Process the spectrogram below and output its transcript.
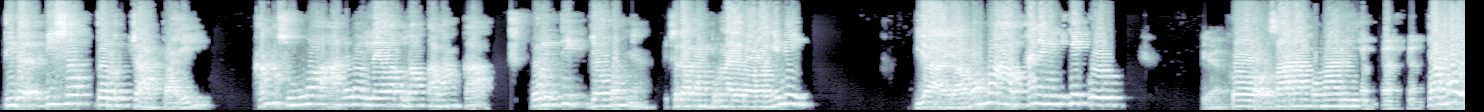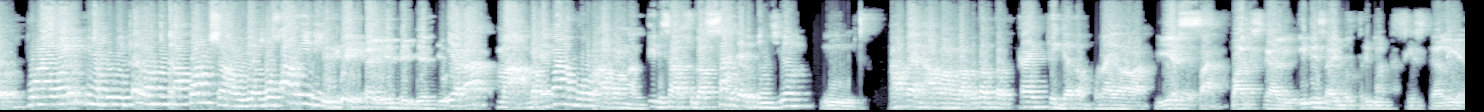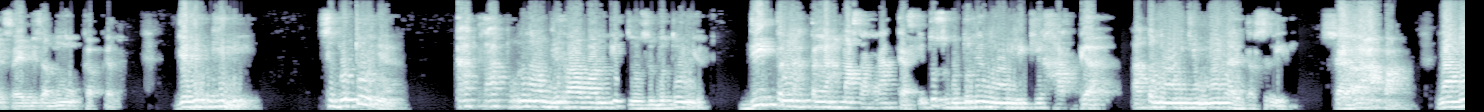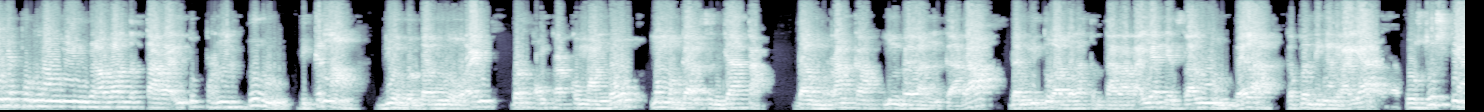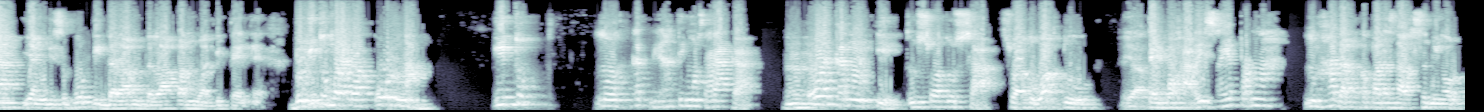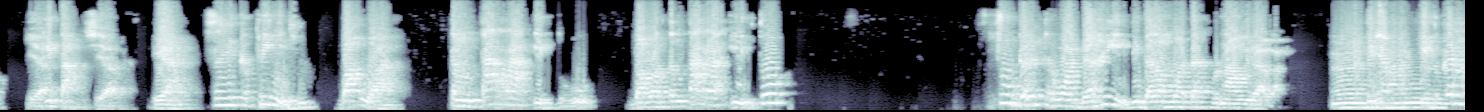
tidak bisa tercapai karena semua adalah lewat langkah-langkah politik jawabannya. Sedangkan purnawirawan ini Ya, ya mohon maaf, hanya ngikut-ngikut. Ya. Kok sana kemari. Padahal Purnawirawan ini punya pemikiran tentang bangsa yang besar ini. Iya, iya, iya. iya kan? Ma, bagaimana menurut abang nanti di saat sudah sah dari pensiun, hmm. apa yang abang lakukan terkait kegiatan Purnawirawan? Yes, Pak. Baik sekali. Ini saya berterima kasih sekali ya, saya bisa mengungkapkan. Jadi begini, sebetulnya kata Purnawirawan itu sebetulnya di tengah-tengah masyarakat itu sebetulnya memiliki harga atau memiliki nilai tersendiri. Karena apa? Namanya purnawirawan tentara itu pernah dulu dikenal. Dia berbaju oranye, bertongkat komando, memegang senjata dalam rangka membela negara dan itu adalah tentara rakyat yang selalu membela kepentingan rakyat khususnya yang disebut di dalam delapan wajib TNI. Begitu mereka purna itu melekat di hati masyarakat Hmm. Oleh karena itu, suatu saat, suatu waktu, ya. tempo hari saya pernah menghadap kepada salah senior ya. kita. Siap. Ya, saya kepingin bahwa tentara itu, bahwa tentara itu sudah terwadahi di dalam wadah purnawirawan. Hmm. Artinya hmm. itu kan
